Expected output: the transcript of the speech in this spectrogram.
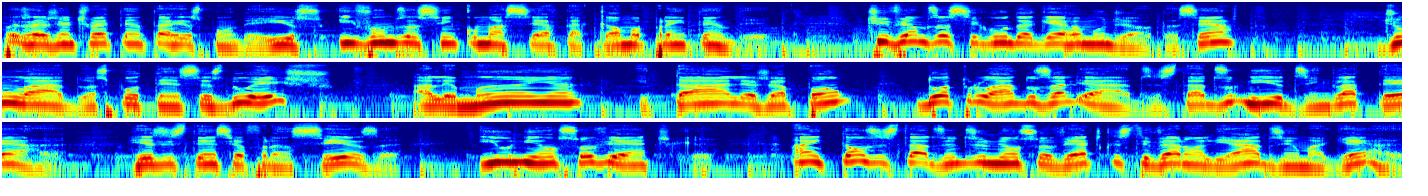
Pois é, a gente vai tentar responder isso e vamos assim com uma certa calma para entender. Tivemos a Segunda Guerra Mundial, tá certo? De um lado, as potências do eixo, Alemanha, Itália, Japão, do outro lado, os aliados, Estados Unidos, Inglaterra, resistência francesa e União Soviética. Ah, então os Estados Unidos e União Soviética estiveram aliados em uma guerra?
